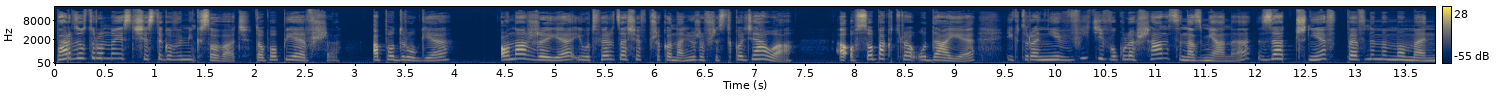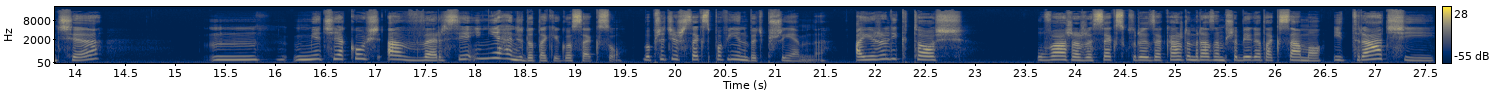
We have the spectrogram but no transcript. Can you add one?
bardzo trudno jest się z tego wymiksować. To po pierwsze. A po drugie, ona żyje i utwierdza się w przekonaniu, że wszystko działa. A osoba, która udaje i która nie widzi w ogóle szansy na zmianę, zacznie w pewnym momencie mm, mieć jakąś awersję i niechęć do takiego seksu. Bo przecież seks powinien być przyjemny. A jeżeli ktoś uważa, że seks, który za każdym razem przebiega tak samo i traci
